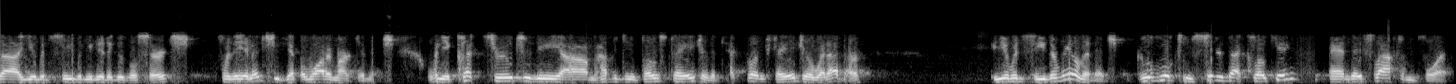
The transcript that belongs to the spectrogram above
uh, you would see when you did a Google search for the image. You get the watermarked image. When you click through to the um, Huffington Post page or the TechCrunch page or whatever, you would see the real image. Google considered that cloaking, and they slapped them for it.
